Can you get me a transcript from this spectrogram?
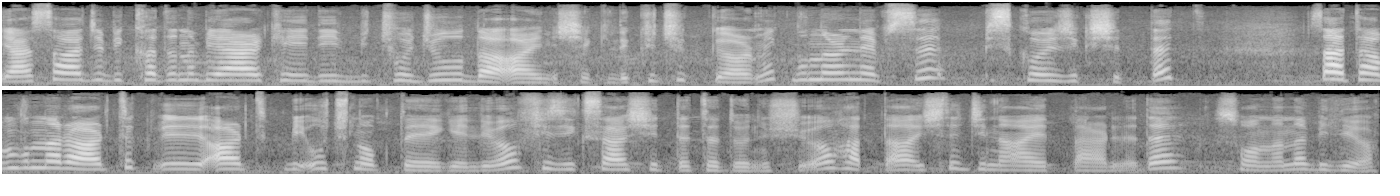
yani sadece bir kadını bir erkeği değil bir çocuğu da aynı şekilde küçük görmek bunların hepsi psikolojik şiddet. Zaten bunlar artık e, artık bir uç noktaya geliyor. Fiziksel şiddete dönüşüyor. Hatta işte cinayetlerle de sonlanabiliyor.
